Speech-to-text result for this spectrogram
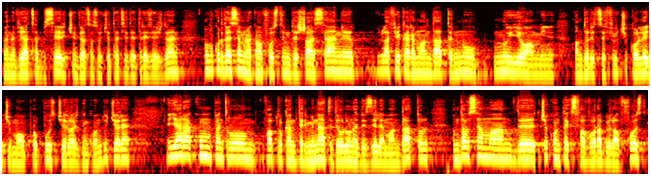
în viața bisericii, în viața societății de 30 de ani. Mă bucur de asemenea că am fost timp de 6 ani. La fiecare mandat nu, nu eu am, am dorit să fiu, ci colegii m-au propus, ceilalți din conducere. Iar acum, pentru faptul că am terminat de o lună de zile mandatul, îmi dau seama de ce context favorabil a fost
